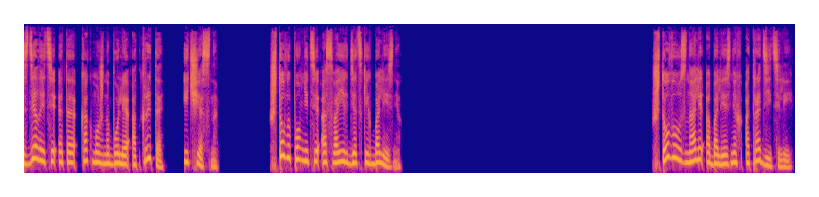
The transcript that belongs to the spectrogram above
Сделайте это как можно более открыто и честно. Что вы помните о своих детских болезнях? Что вы узнали о болезнях от родителей?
